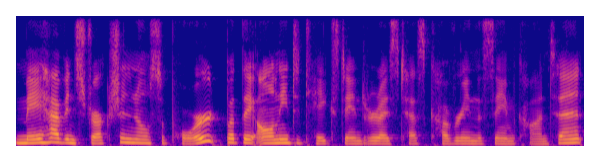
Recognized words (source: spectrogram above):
may have instructional support, but they all need to take standardized tests covering the same content.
